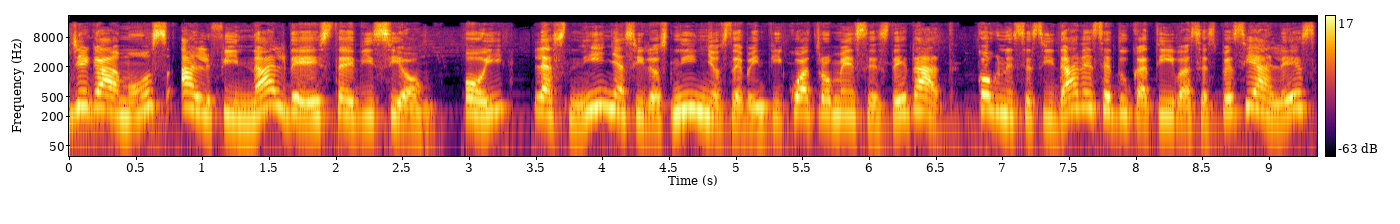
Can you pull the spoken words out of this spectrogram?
Llegamos al final de esta edición. Hoy, las niñas y los niños de 24 meses de edad con necesidades educativas especiales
